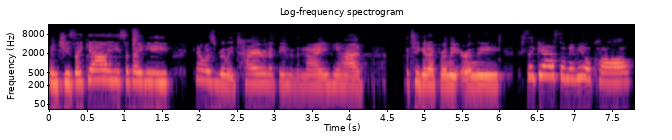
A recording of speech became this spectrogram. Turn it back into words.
and she's like, "Yeah." He said that he, you know, was really tired at the end of the night. He had to get up really early. She's like, "Yeah, so maybe he'll call."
